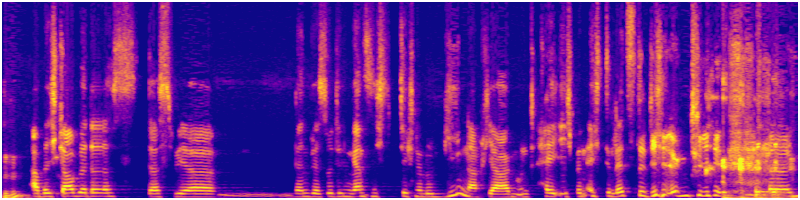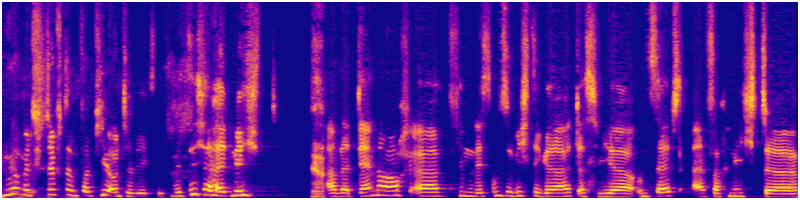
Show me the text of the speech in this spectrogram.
Mhm. Aber ich glaube, dass, dass wir, wenn wir so den ganzen Technologien nachjagen und hey, ich bin echt die Letzte, die irgendwie äh, nur mit Stift und Papier unterwegs ist. Mit Sicherheit nicht. Ja. Aber dennoch äh, finde ich es umso wichtiger, dass wir uns selbst einfach nicht, äh,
